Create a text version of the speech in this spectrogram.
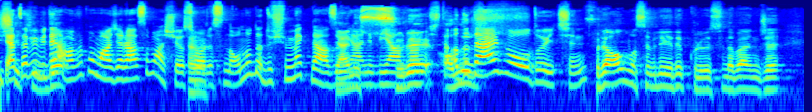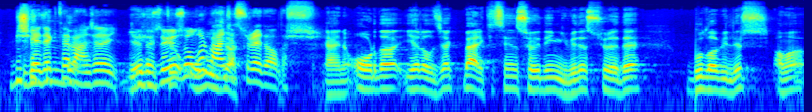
Bir ya tabii bir de şekilde- Avrupa macerası başlıyor Evet. sonrasında. Onu da düşünmek lazım Yani yani, bir süre yandan. İşte alır- adı derbi olduğu için. Süre almasa bile yedek kulübesinde bence bir şekilde Yedekte bence yedekte %100 olur. Bence olacak. süre de alır. Yani orada yer alacak. Belki senin söylediğin gibi de sürede bulabilir ama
